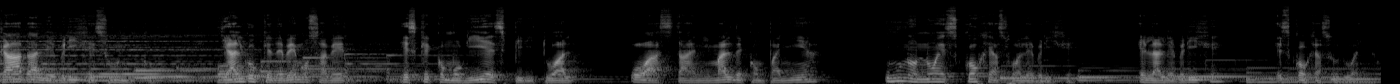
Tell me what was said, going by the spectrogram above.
Cada alebrije es único y algo que debemos saber es que como guía espiritual o hasta animal de compañía, uno no escoge a su alebrije, el alebrije escoge a su dueño.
